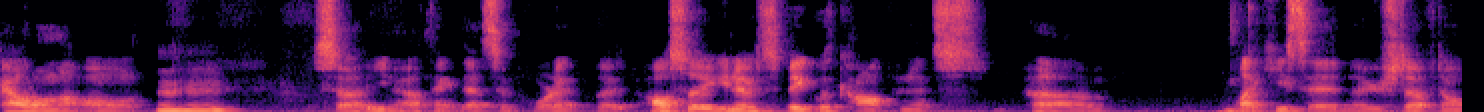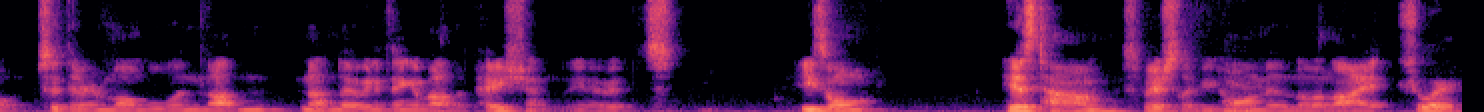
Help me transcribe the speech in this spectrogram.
out on my own." mm-hmm. So, you know, I think that's important. But also, you know, speak with confidence. Um, like he said, know your stuff. Don't sit there and mumble and not not know anything about the patient. You know, it's he's on his time, especially if you call him in the middle of the night. sure,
